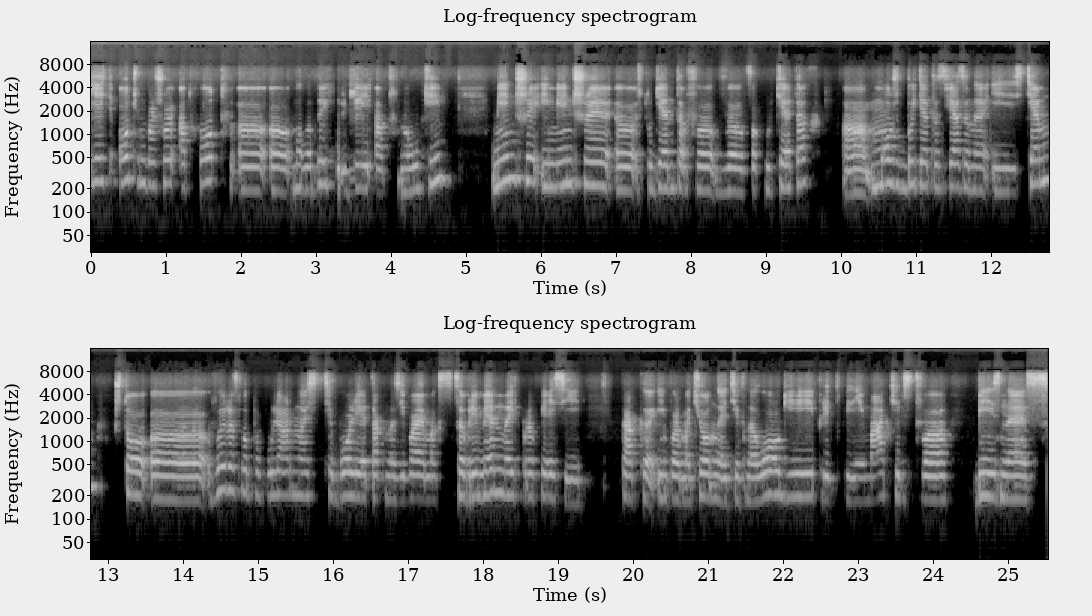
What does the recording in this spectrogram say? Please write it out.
есть очень большой отход э, э, молодых людей от науки. Меньше и меньше э, студентов в факультетах может быть, это связано и с тем, что э, выросла популярность более так называемых современных профессий, как информационные технологии, предпринимательство, бизнес.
